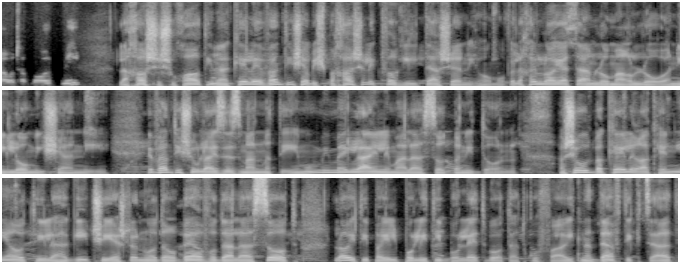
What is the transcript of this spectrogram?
out about me. לאחר ששוחררתי מהכלא הבנתי שהמשפחה שלי כבר גילתה שאני הומו, ולכן לא היה טעם לומר לא, אני לא מי שאני. הבנתי שאולי זה זמן מתאים, וממילא אין לי מה לעשות בנידון. השהות בכלא רק הניע אותי להגיד שיש לנו עוד הרבה עבודה לעשות. לא הייתי פעיל פוליטי בולט באותה תקופה, התנדבתי קצת,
